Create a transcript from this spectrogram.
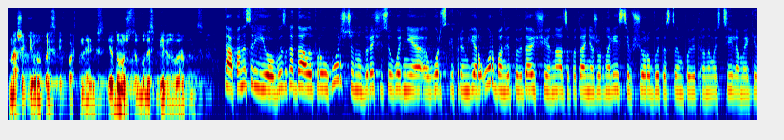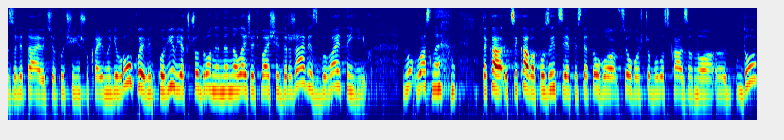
наших європейських партнерів. Я думаю, що це буде спільне виробництво. Та пане Сергію, ви згадали про Угорщину. До речі, сьогодні угорський прем'єр Орбан, відповідаючи на запитання журналістів, що робити з цими повітряними стілями, які залітають в ту чи іншу країну Європи, відповів: якщо дрони не належать вашій державі, збивайте їх. Ну, власне, така цікава позиція після того всього, що було сказано е, до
